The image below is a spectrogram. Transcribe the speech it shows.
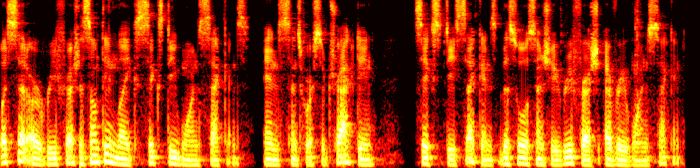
let's set our refresh to something like 61 seconds. And since we're subtracting, 60 seconds, this will essentially refresh every one second.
